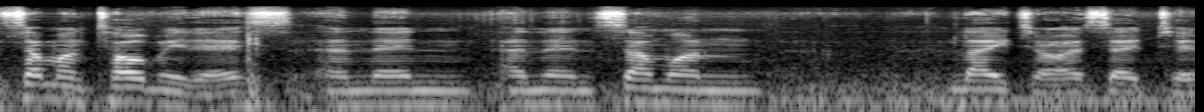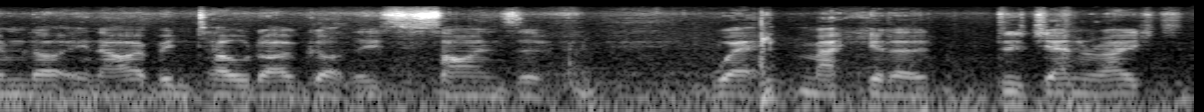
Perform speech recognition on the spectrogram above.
someone told me this, and then and then someone later I said to him, look, you know, I've been told I've got these signs of wet macular degeneration,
